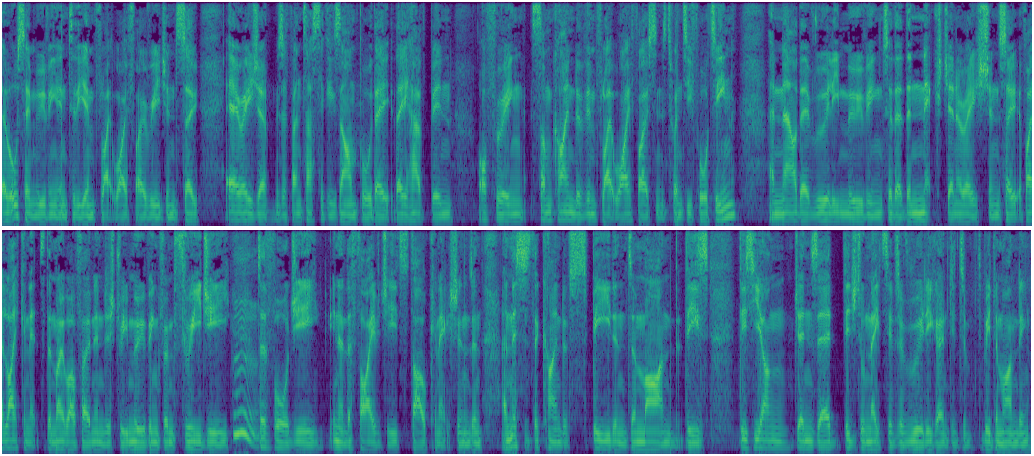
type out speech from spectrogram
are also moving into the in-flight Wi-Fi region. So AirAsia is a fantastic example. They they have been offering some kind of in-flight Wi-Fi since 2014, and now they're really moving to the, the next generation. So if I liken it to the mobile phone industry, moving from 3G mm. to 4G, you know, the 5G style connections, and and this is the kind of speed and demand that these these young Gen Z digital natives are really going to, to, to be demanding.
